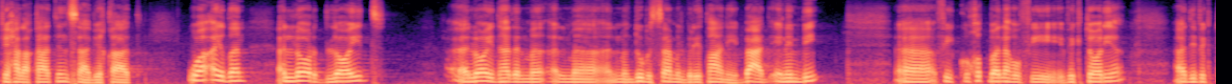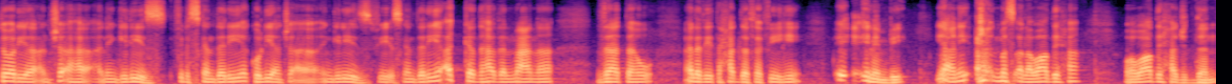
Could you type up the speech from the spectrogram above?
في حلقات سابقات. وأيضا اللورد لويد لويد هذا المندوب السامي البريطاني بعد إلينبي آه، في خطبة له في فيكتوريا. هذه فيكتوريا أنشأها الإنجليز في الإسكندرية كليه انشاها إنجليز في إسكندرية. أكد هذا المعنى ذاته الذي تحدث فيه إلمبي يعني المسألة واضحة وواضحة جدا.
